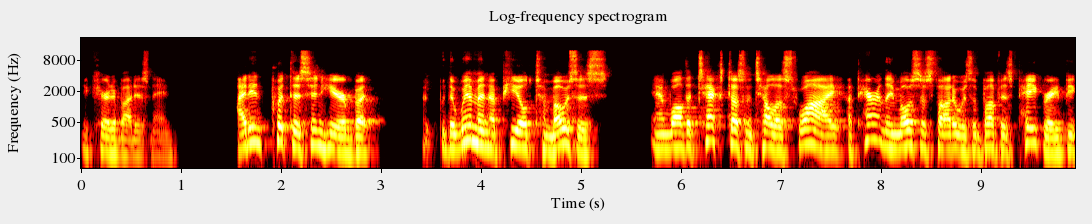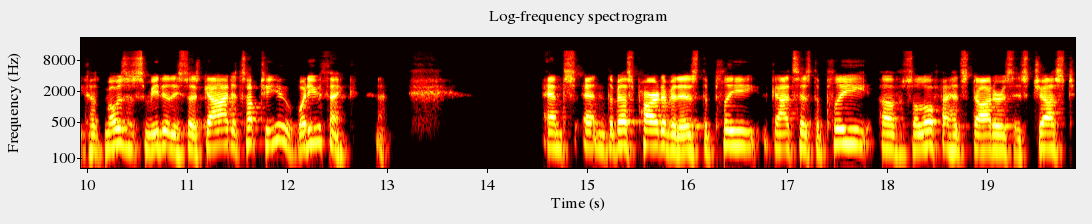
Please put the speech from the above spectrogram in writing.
they cared about his name. I didn't put this in here, but the women appealed to Moses. And while the text doesn't tell us why, apparently Moses thought it was above his pay grade because Moses immediately says, God, it's up to you. What do you think? and and the best part of it is the plea god says the plea of zelophehad's daughters is just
